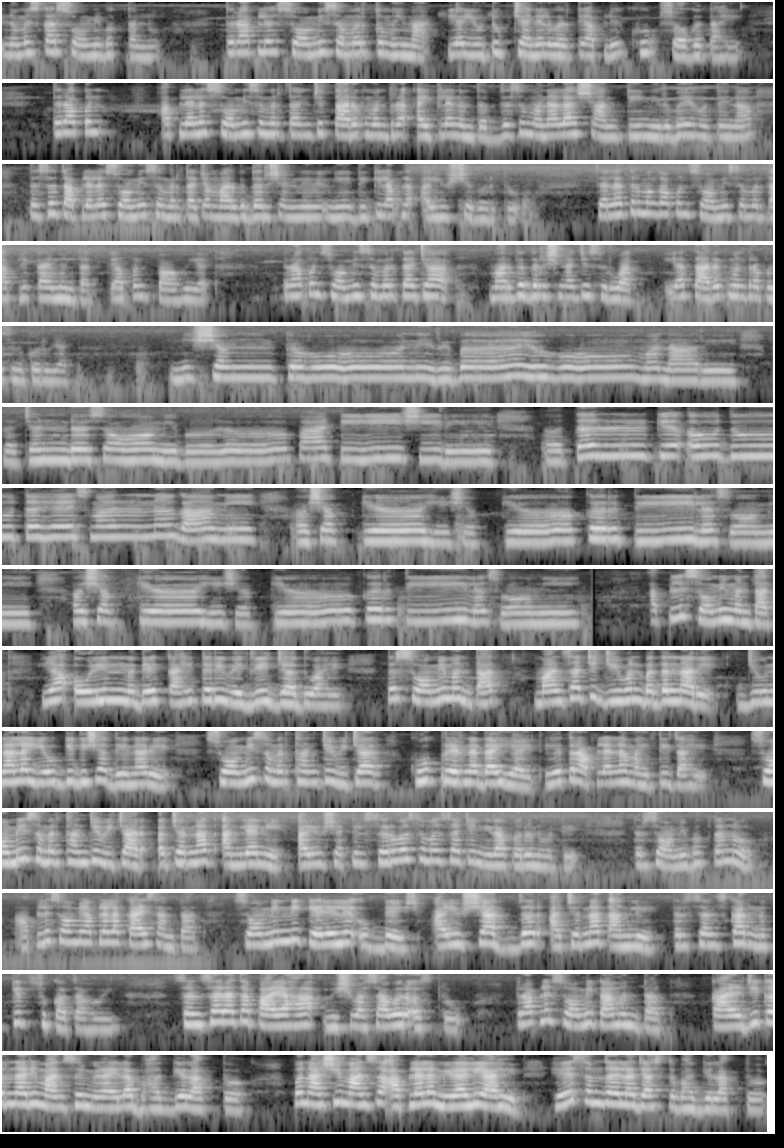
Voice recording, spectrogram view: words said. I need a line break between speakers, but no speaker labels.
नमस्कार स्वामी भक्तांनो. तर आपल्या स्वामी समर्थ महिमा या यूट्यूब चॅनेलवरती आपले खूप स्वागत आहे. तर आपण आपल्याला स्वामी समर्थांचे तारक मंत्र ऐकल्यानंतर जसं मनाला शांती निर्भय होते ना तसंच आपल्याला स्वामी समर्थाच्या मार्गदर्शनाने देखील आपलं आयुष्य घडतो. चला तर मग आपण स्वामी समर्थ आपले काय म्हणतात ते आपण पाहूयात. तर आपण स्वामी समर्थाच्या मार्गदर्शनाची सुरुवात या तारक मंत्रापासून करूयात. निशंक हो निर्भय हो मनारे प्रचंड स्वामी बळ पाटी रे अतर्क्य अवधूत हे स्मरणगामी अशक्य ही शक्य करतील स्वामी अशक्य ही शक्य करतील स्वामी. आपले स्वामी म्हणतात या ओळींमध्ये काहीतरी वेगळीच जादू आहे. तर स्वामी म्हणतात माणसाचे जीवन बदलणारे जीवनाला योग्य दिशा देणारे स्वामी समर्थांचे विचार खूप प्रेरणादायी आहेत. हे तर आपल्याला माहितीच आहे. स्वामी समर्थांचे विचार आचरणात आणल्याने आयुष्यातील सर्व समस्याचे निराकरण होते. तर स्वामी भक्तांनो आपले स्वामी आपल्याला काय सांगतात? स्वामींनी केलेले उपदेश आयुष्यात जर आचरणात आणले तर संस्कार नक्कीच सुखाचा होईल. संसाराचा पाया हा विश्वासावर असतो. तर आपले स्वामी का म्हणतात? काळजी करणारी माणसं मिळायला भाग्य लागतं. पण अशी माणसं आपल्याला मिळाली आहेत हे समजायला जास्त भाग्य लागतं.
